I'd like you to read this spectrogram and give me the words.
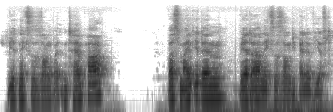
Spielt nächste Saison in Tampa. Was meint ihr denn, wer da nächste Saison die Bälle wirft?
